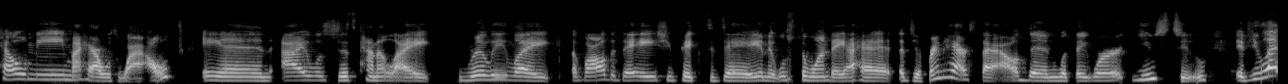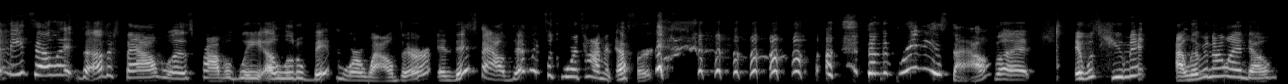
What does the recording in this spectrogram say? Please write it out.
tell me my hair was wild. And I was just kind of like, really like of all the days you picked today and it was the one day i had a different hairstyle than what they were used to if you let me tell it the other style was probably a little bit more wilder and this style definitely took more time and effort than the previous style but it was humid I live in Orlando,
